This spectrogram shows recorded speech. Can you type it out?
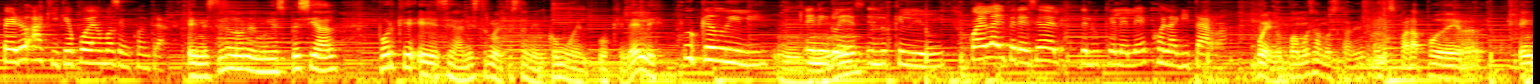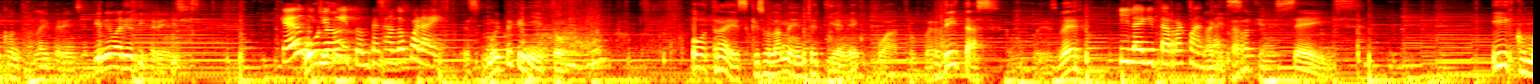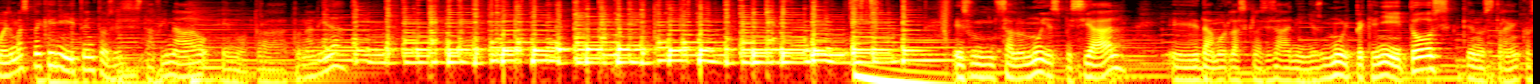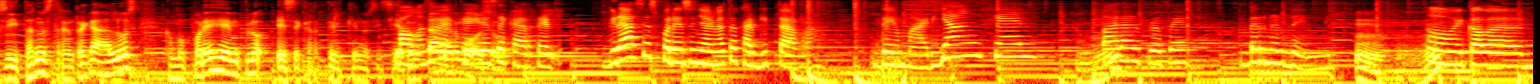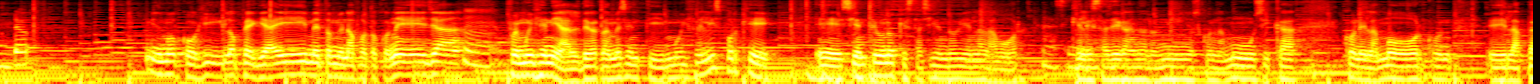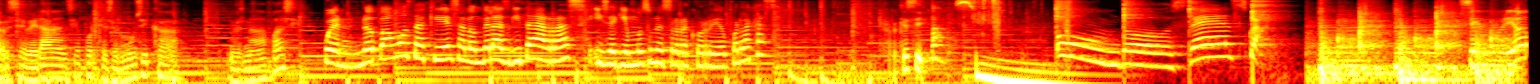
pero aquí ¿qué podemos encontrar? En este salón es muy especial porque eh, se dan instrumentos también como el ukelele. Ukelele, en inglés, el ukelele. ¿Cuál es la diferencia del, del ukelele con la guitarra? Bueno, vamos a mostrar entonces para poder encontrar la diferencia. Tiene varias diferencias. Que es muy chiquito, empezando por ahí. Es muy pequeñito. Otra es que solamente tiene cuatro cuerditas, como puedes ver. ¿Y la guitarra cuántas? La guitarra tiene seis. Y como es más pequeñito, entonces está afinado en otra tonalidad. Es un salón muy especial, eh, damos las clases a niños muy pequeñitos que nos traen cositas, nos traen regalos, como por ejemplo este cartel que nos hicieron Vamos tan a ver hermoso. qué es ese cartel. Gracias por enseñarme a tocar guitarra. De María Ángel para el profe Bernardelli. Ay, cabando. Mismo cogí, lo pegué ahí, me tomé una foto con ella. Mm. Fue muy genial, de verdad me sentí muy feliz porque eh, siente uno que está haciendo bien la labor, Así que le es. está llegando a los niños con la música, con el amor, con eh, la perseverancia, porque hacer música no es nada fácil. Bueno, nos vamos de aquí del Salón de las Guitarras y seguimos nuestro recorrido por la casa. Claro que sí. Vamos. Un, dos, tres, cuatro. Se murió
